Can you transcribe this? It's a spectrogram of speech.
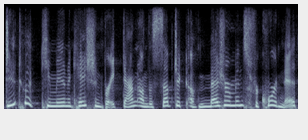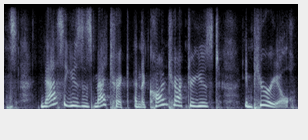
Due to a communication breakdown on the subject of measurements for coordinates, NASA uses metric and the contractor used imperial.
